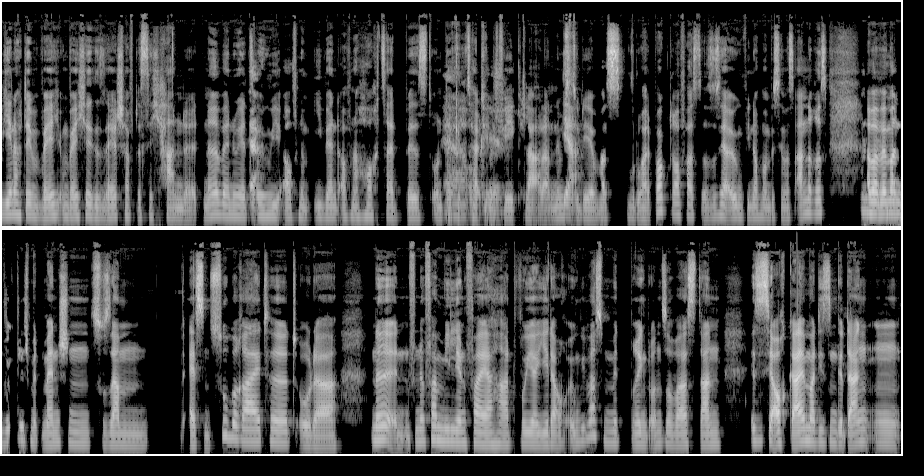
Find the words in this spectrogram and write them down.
je nachdem, welch um welche Gesellschaft es sich handelt, ne? Wenn du jetzt Ja. irgendwie auf 'nem Event, auf 'ner Hochzeit bist und da Ja, gibt's halt okay. Buffet, klar, dann nimmst Ja. du dir was, wo du halt Bock drauf hast. Das ist ja irgendwie noch mal 'n bisschen was anderes. Aber wenn Mhm. man wirklich mit Menschen zusammen Essen zubereitet oder, ne, 'n 'ne Familienfeier hat, wo ja jeder auch irgendwie was mitbringt und so was, dann ist es ja auch geil, mal diesen Gedanken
